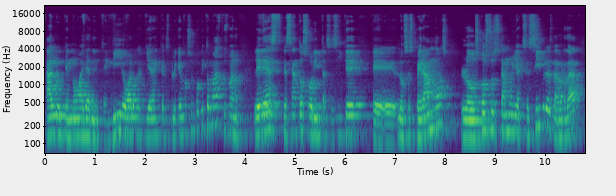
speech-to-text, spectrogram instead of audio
algo que no hayan entendido, algo que quieran que expliquemos un poquito más. Pues bueno, la idea es que sean dos horitas, así que eh, los esperamos. Los costos están muy accesibles, la verdad.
